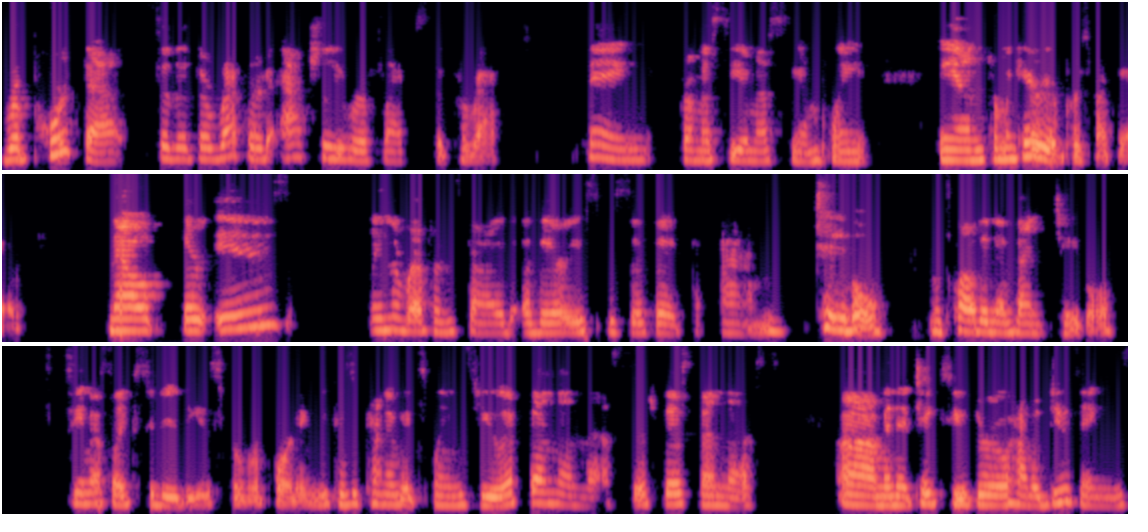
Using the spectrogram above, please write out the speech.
report that so that the record actually reflects the correct thing from a CMS standpoint and from a carrier perspective. Now, there is in the reference guide a very specific um, table. It's called an event table. CMS likes to do these for reporting because it kind of explains to you if then then this, if this then this. Um, and it takes you through how to do things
